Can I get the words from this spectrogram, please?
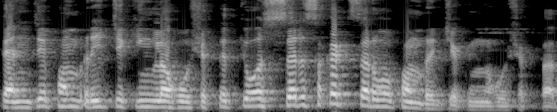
त्यांचे फॉर्म रिचेकिंगला होऊ शकतात किंवा सरसकट सर्व फॉर्म रिचेकिंग होऊ शकतात.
